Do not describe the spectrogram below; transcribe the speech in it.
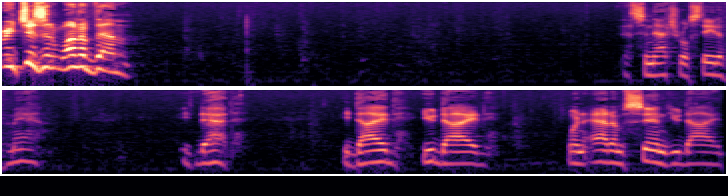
Rich isn't one of them." That's the natural state of man. He's dead. He died. You died. When Adam sinned, you died.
